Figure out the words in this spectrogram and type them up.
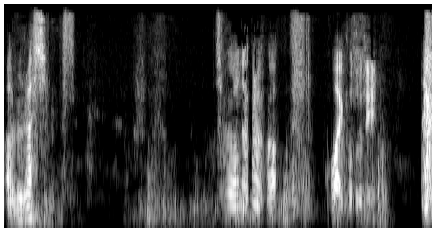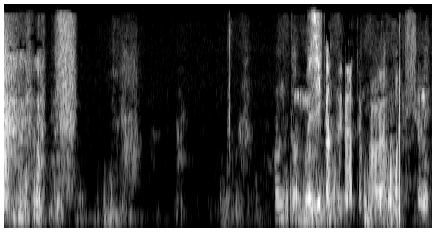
あるらしいんです。それはなかなか怖いことで 本当無自覚なところが怖いですよね。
